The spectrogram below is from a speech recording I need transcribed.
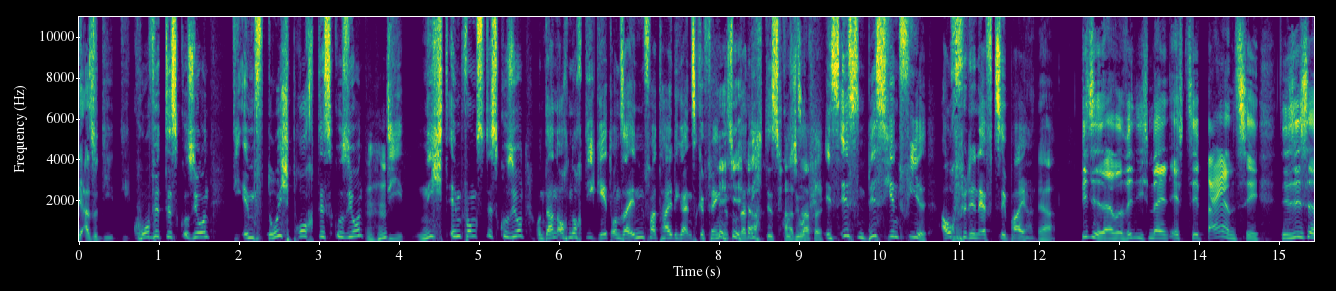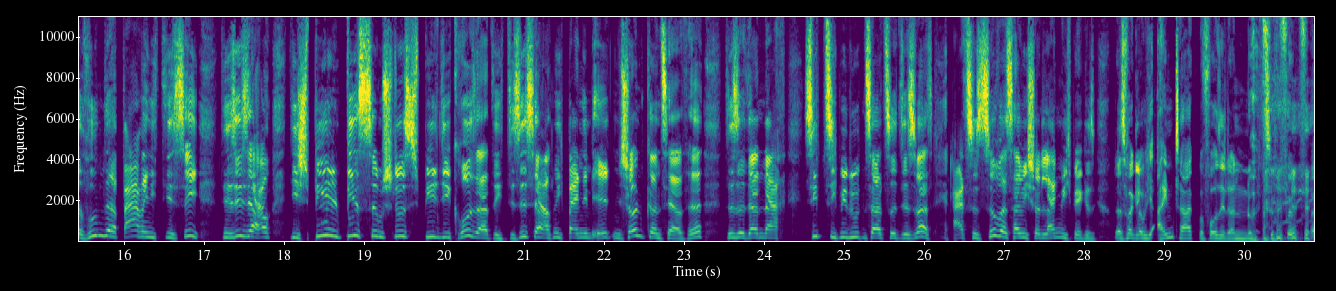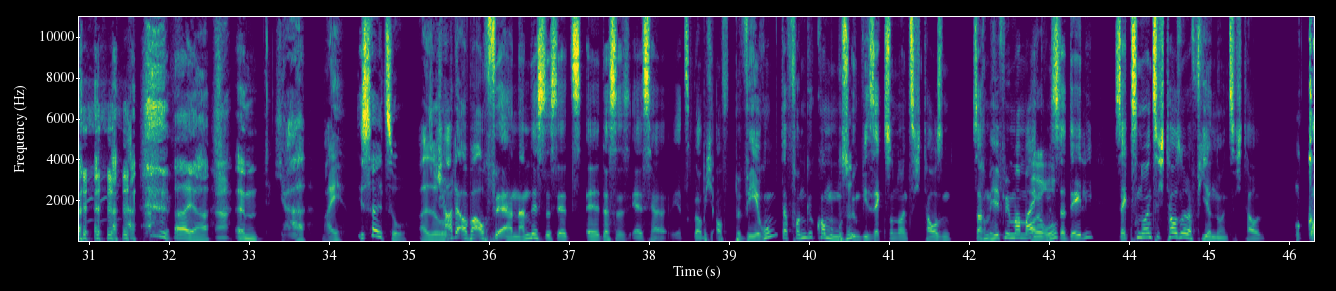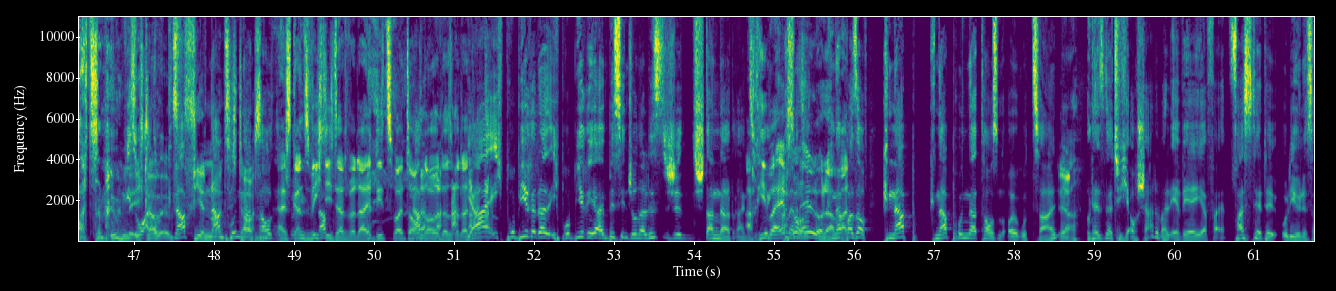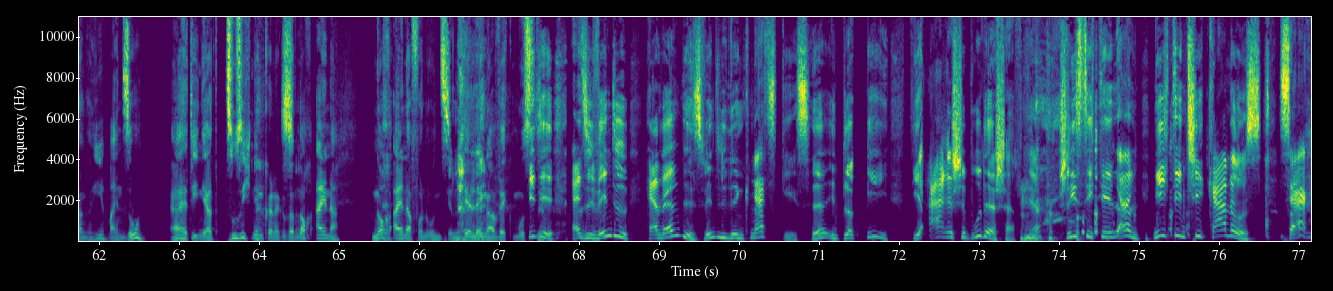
also die, die Covid-Diskussion, die Impfdurchbruch-Diskussion, Mhm. die Nicht-Impfungsdiskussion und dann auch noch die geht unser Innenverteidiger ins Gefängnis oder Ja, nicht-Diskussion. Tatsache. Es ist ein bisschen viel, auch für den FC Bayern. Ja. Bitte, aber wenn ich meinen FC Bayern sehe, das ist ja wunderbar, wenn ich das sehe. Das ist ja auch, die spielen bis zum Schluss, spielen die großartig. Das ist ja auch nicht bei einem Elton John Konzert, hä? dass er dann nach 70 Minuten sagt, so, das war's. Also sowas habe ich schon lange nicht mehr gesehen. Das war, glaube ich, ein Tag, bevor sie dann 0 zu 5. ah ja. Ja. Ähm, ja, Mai, ist halt so. Also, Schade aber auch für Hernandez, dass jetzt, äh, dass es, er ist ja jetzt, glaube ich, auf Bewährung davon gekommen und muss Mhm. irgendwie 96.000, sag mir, hilf mir mal, Mike, Euro? Mr. Daily, 96.000 oder 94.000? Oh Gott, so, ich glaube also knapp- 94.000. knapp 100.000. ja, ist ganz wichtig, dass wir da die 2000 Euro, dass wir dann. Ja, ich probiere da, ich probiere ja ein bisschen journalistischen Standard rein. Ach, hier bei so, MML oder knapp, was? pass auf, knapp, knapp 100.000 Euro zahlen. Ja. Und das ist natürlich auch schade, weil er wäre ja fa- fast hätte Uli Hoeneß sagen können, hier, mein Sohn. Ja, hätte ihn ja zu sich nehmen können, er hat gesagt, So. noch einer, noch einer von uns, Genau. der länger weg musste. Bitte, also wenn du, Hernandez, wenn du in den Knast gehst, in Block B, die arische Bruderschaft, ja, schließ dich denen an, nicht den Chicanos. Sag,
